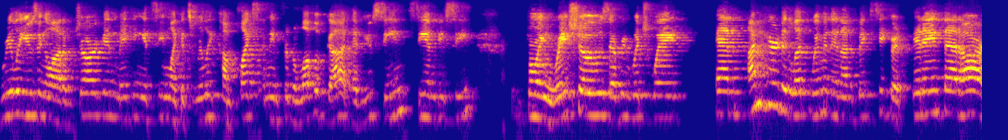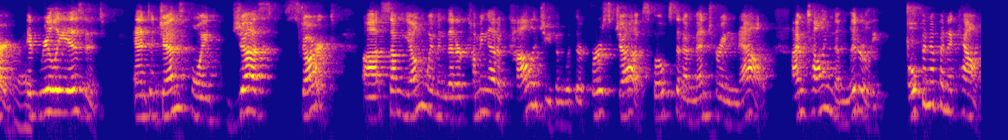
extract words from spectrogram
Really using a lot of jargon, making it seem like it's really complex. I mean, for the love of God, have you seen CNBC throwing ratios every which way? And I'm here to let women in on a big secret. It ain't that hard. Right. It really isn't. And to Jen's point, just start. Uh, some young women that are coming out of college, even with their first jobs, folks that I'm mentoring now, I'm telling them literally, open up an account.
